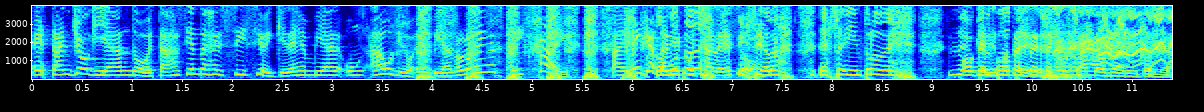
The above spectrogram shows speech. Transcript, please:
están yogueando, estás haciendo ejercicio y quieres enviar un audio, envíanoslos en SpeakPipe. A mí me encantaría ¿Cómo ustedes escuchar eso. Hicieron ese intro de, de- Ok, del esto bote. te- se está escuchando rarito ya.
